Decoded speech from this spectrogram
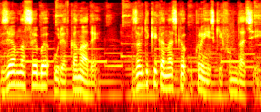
взяв на себе уряд Канади завдяки канадсько-українській фундації.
